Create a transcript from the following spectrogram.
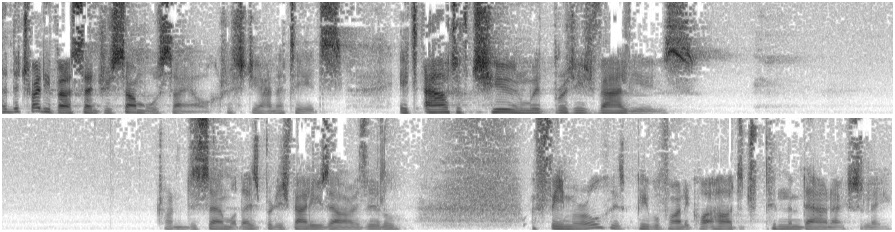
In the 21st century, some will say, oh, Christianity, it's, it's out of tune with British values. Trying to discern what those British values are is a little ephemeral. People find it quite hard to pin them down, actually.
